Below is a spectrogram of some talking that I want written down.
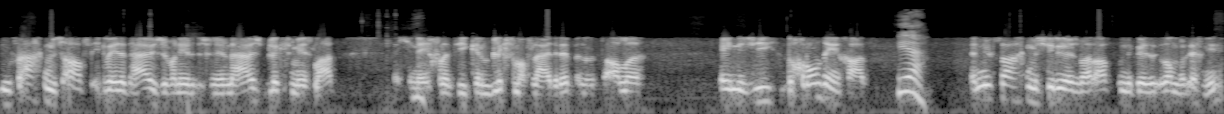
nu vraag ik me dus af, ik weet dat huizen, wanneer het dus in een huis bliksem inslaat, dat je 9 van de 10 keer een bliksemafleider hebt en dat alle energie de grond ingaat. Ja, En nu vraag ik me serieus waar af, want ik weet het antwoord echt niet.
